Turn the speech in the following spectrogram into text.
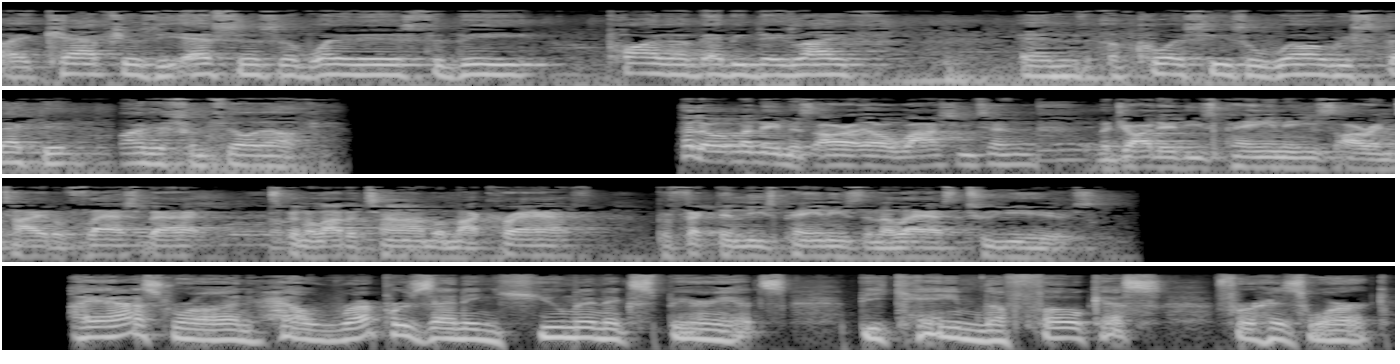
It captures the essence of what it is to be part of everyday life. And of course, he's a well respected artist from Philadelphia. Hello, my name is R.L. Washington. Majority of these paintings are entitled Flashback. I spend a lot of time on my craft, perfecting these paintings in the last two years. I asked Ron how representing human experience became the focus for his work.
